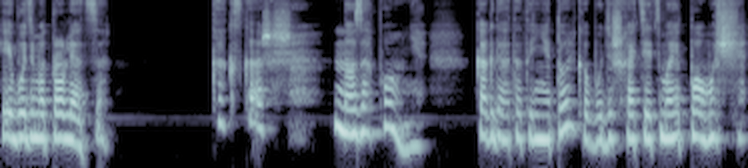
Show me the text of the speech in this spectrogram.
и будем отправляться». «Как скажешь, но запомни, когда-то ты не только будешь хотеть моей помощи,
